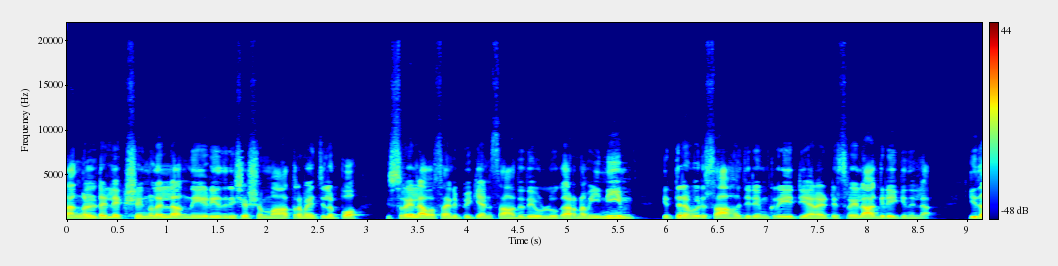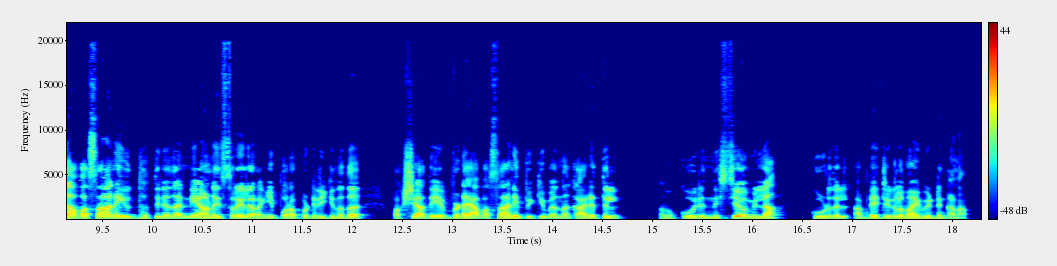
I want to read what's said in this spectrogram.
തങ്ങളുടെ ലക്ഷ്യങ്ങളെല്ലാം നേടിയതിനു ശേഷം മാത്രമേ ചിലപ്പോൾ ഇസ്രയേൽ അവസാനിപ്പിക്കാൻ സാധ്യതയുള്ളൂ. കാരണം ഇനിയും ഇത്തരം ഒരു സാഹചര്യം ക്രിയേറ്റ് ചെയ്യാനായിട്ട് ഇസ്രയേൽ ആഗ്രഹിക്കുന്നില്ല. ഇത് അവസാന യുദ്ധത്തിന് തന്നെയാണ് ഇസ്രയേൽ ഇറങ്ങി പുറപ്പെട്ടിരിക്കുന്നത്. പക്ഷെ അത് എവിടെ അവസാനിപ്പിക്കും എന്ന കാര്യത്തിൽ നമുക്കൊരു നിശ്ചയവുമില്ല. കൂടുതൽ അപ്ഡേറ്റുകളുമായി വീണ്ടും കാണാം.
